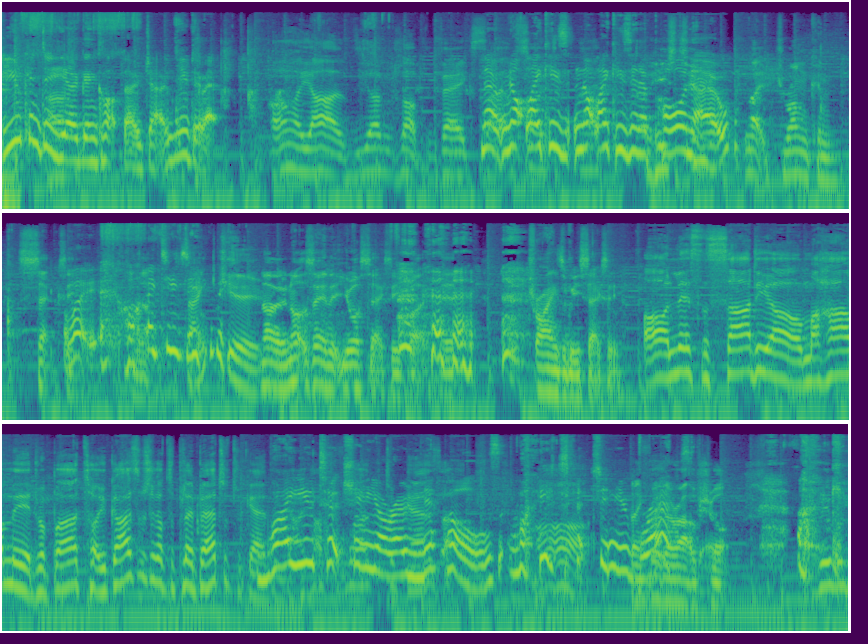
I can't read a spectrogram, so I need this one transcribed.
You can do Jurgen Klopp though, Joe. You do it. Oh yeah, Jurgen Klopp, very No, excited. not like he's not like he's in a He's porno. too, like drunk and sexy. What, why do you do Thank this? you. No, not saying that you're sexy, but trying to be sexy. Oh, listen, Sadio, Mohammed, Roberto, you guys have got to play better together. Why are you Have touching work your own together. nipples? Why are you Oh. touching your Thank God they're out of breasts? shot. Oh, we will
